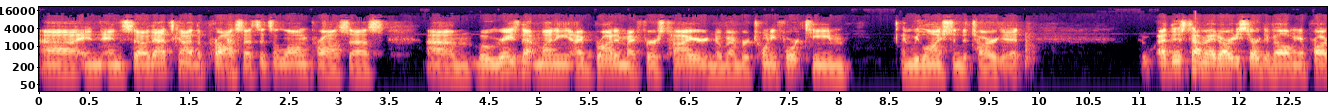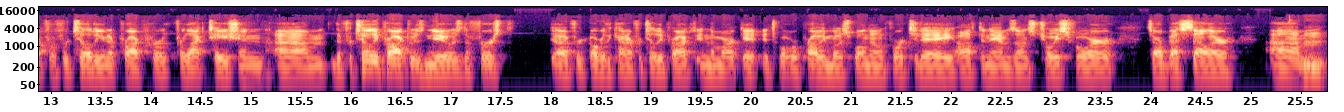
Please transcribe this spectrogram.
Uh, and and so that's kind of the process. It's a long process. Um, but we raised that money. I brought in my first hire in November 2014, and we launched into Target. At this time, I had already started developing a product for fertility and a product for, for lactation. Um, the fertility product was new; it was the first uh, for over-the-counter fertility product in the market. It's what we're probably most well known for today. Often Amazon's choice for. It's our best seller. Um, mm.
